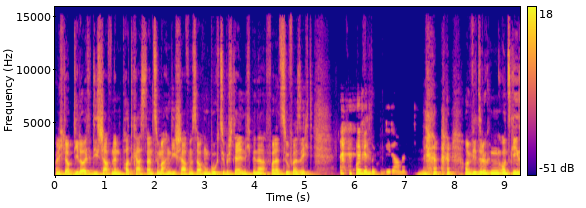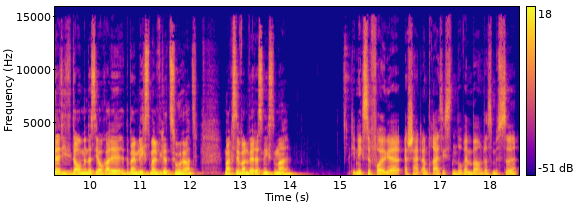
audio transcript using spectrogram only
Und ich glaube, die Leute, die es schaffen, einen Podcast dann zu machen, die schaffen es auch, ein Buch zu bestellen. Ich bin da voller Zuversicht. Und wir drücken die Daumen. Ja, und wir drücken uns gegenseitig die Daumen, dass ihr auch alle beim nächsten Mal wieder zuhört. Maxi, wann wäre das nächste Mal? Die nächste Folge erscheint am 30. November und das müsste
